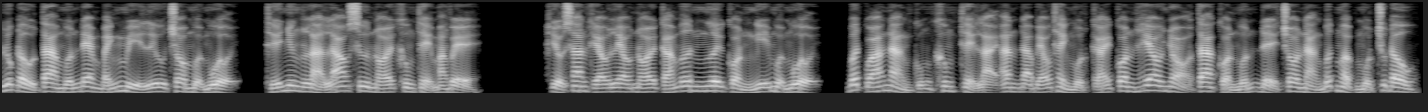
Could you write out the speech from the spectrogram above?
lúc đầu ta muốn đem bánh mì lưu cho muội muội, thế nhưng là lao sư nói không thể mang về. Hiểu san khéo léo nói cảm ơn ngươi còn nghĩ muội muội, bất quá nàng cũng không thể lại ăn đã béo thành một cái con heo nhỏ, ta còn muốn để cho nàng bất mập một chút đâu,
